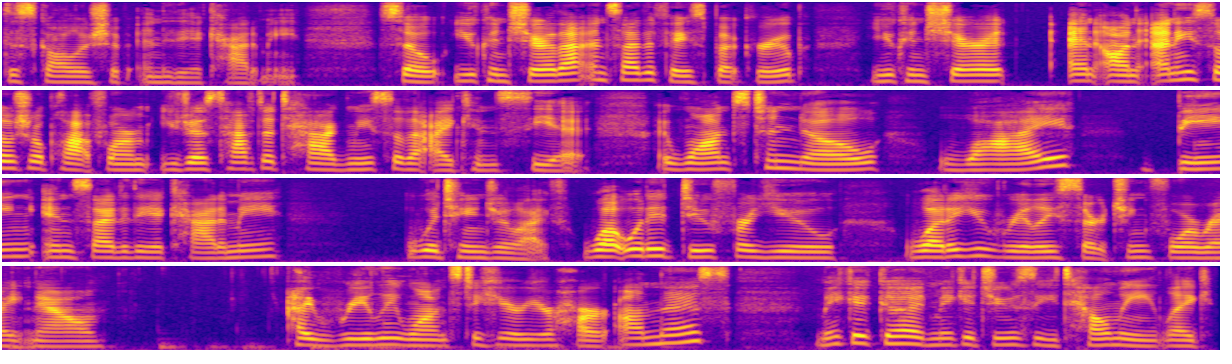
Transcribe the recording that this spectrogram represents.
the scholarship into the academy. So you can share that inside the Facebook group. You can share it and on any social platform, you just have to tag me so that I can see it. I want to know why being inside of the academy would change your life. What would it do for you? What are you really searching for right now? I really want to hear your heart on this. Make it good, make it juicy. Tell me, like,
